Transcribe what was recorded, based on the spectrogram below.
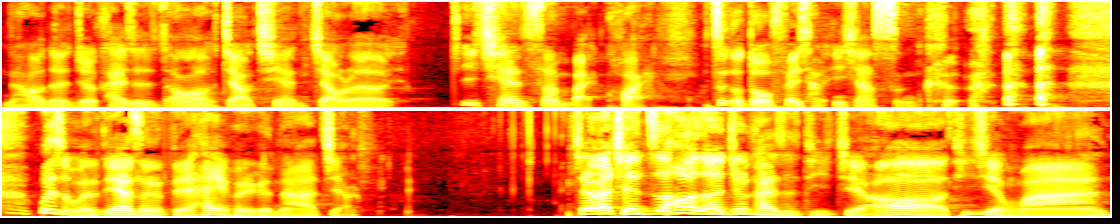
然后呢，就开始哦缴钱，缴了一千三百块，这个都非常印象深刻。为什么第二这个点，他也会跟大家讲。交了钱之后呢，就开始体检哦，体检完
